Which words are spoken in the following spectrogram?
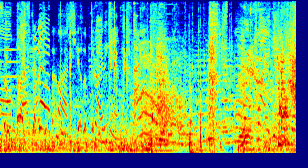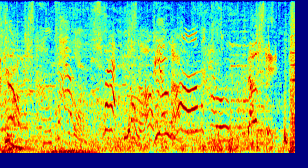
still won't nice to have a family together Try it again. We'll try again. We'll try again. Shrek! Fiona! Mom! Harold! Does it?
